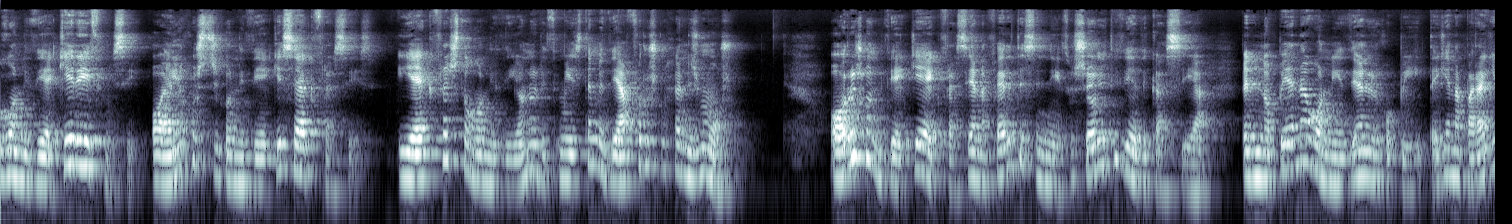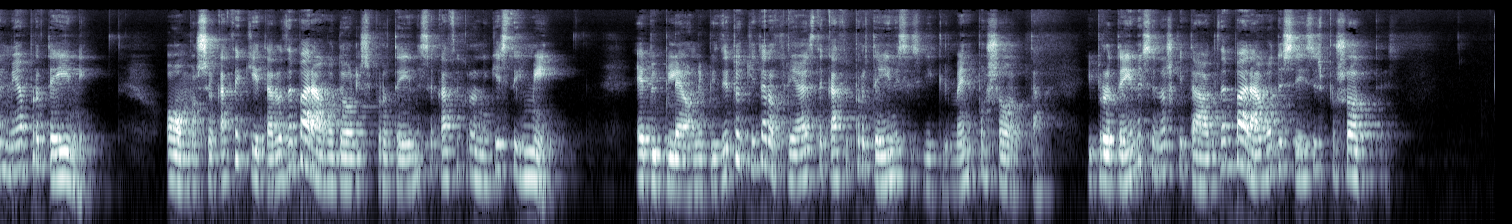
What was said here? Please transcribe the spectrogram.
Γονιδιακή ρύθμιση. Ο έλεγχος της γονιδιακής έκφρασης. Η έκφραση των γονιδίων ρυθμίζεται με διάφορους μηχανισμούς. Ο όρος γονιδιακή έκφραση αναφέρεται συνήθως σε όλη τη διαδικασία με την οποία ένα γονίδιο ενεργοποιείται για να παράγει μία πρωτεΐνη. Όμως σε κάθε κύτταρο δεν παράγονται όλες οι πρωτεΐνες σε κάθε χρονική στιγμή. Επιπλέον, επειδή το κύτταρο χρειάζεται κάθε πρωτεΐνη σε συγκεκριμένη ποσότητα, οι πρωτεΐνες ενός κυτάρου δεν παράγονται σε ίσες ποσότητες.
